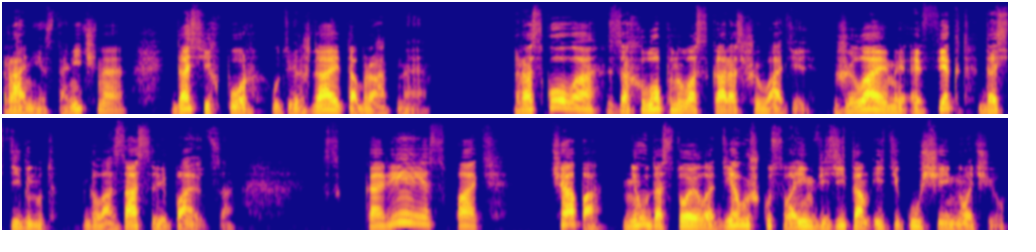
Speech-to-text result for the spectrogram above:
ранее станичная, до сих пор утверждает обратное. Роскова захлопнула скоросшиватель. Желаемый эффект достигнут. Глаза слипаются. Скорее спать. Чапа не удостоила девушку своим визитом и текущей ночью.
